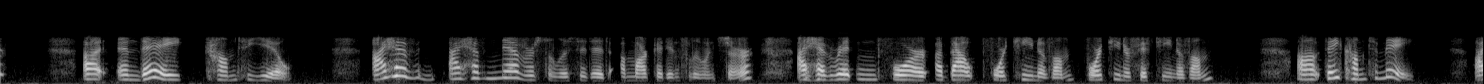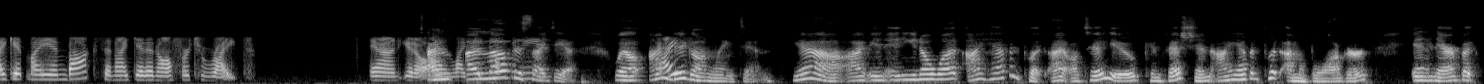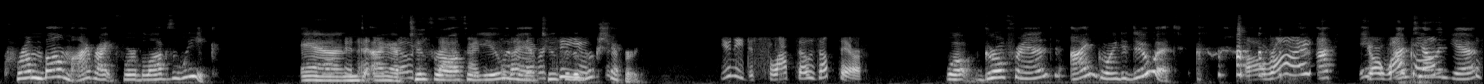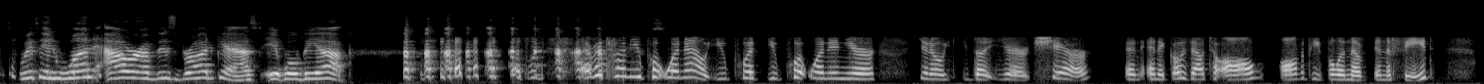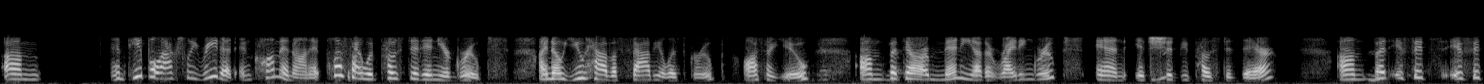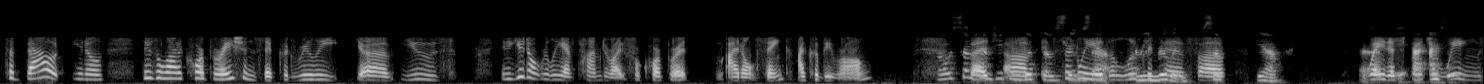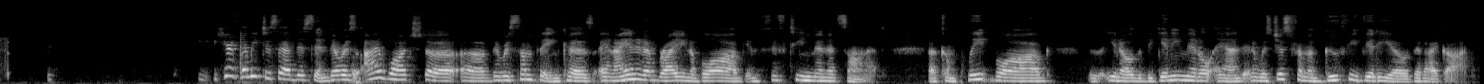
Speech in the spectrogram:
uh, and they come to you. I have I have never solicited a market influencer. I have written for about 14 of them, 14 or 15 of them. Uh, they come to me. I get my inbox and I get an offer to write. And you know, I, I like. I love company. this idea. Well, I'm right? big on LinkedIn. Yeah, I mean, and you know what? I haven't put. I, I'll tell you, confession. I haven't put. I'm a blogger in there, but crumb bum, I write four blogs a week, and, and, and I have two for Author You, and I, I have two for the Book Shepherd. You need to slap those up there. Well, girlfriend, I'm going to do it. All right. I, You're welcome. I'm telling you, within one hour of this broadcast, it will be up. every time you put one out, you put you put one in your, you know, the your share, and and it goes out to all all the people in the in the feed, um, and people actually read it and comment on it. Plus, I would post it in your groups. I know you have a fabulous group, Author you, um, but there are many other writing groups, and it mm-hmm. should be posted there. Um, mm-hmm. but if it's if it's about you know, there's a lot of corporations that could really uh, use. You, know, you don't really have time to write for corporate. I don't think. I could be wrong. Oh, sometimes but, you can whip um, those certainly is a lucrative I mean, really, uh, some, yeah. way to spread your wings. Here, let me just add this in. There was I watched a uh, there was something because and I ended up writing a blog in 15 minutes on it, a complete blog, you know, the beginning, middle, end, and it was just from a goofy video that I got.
